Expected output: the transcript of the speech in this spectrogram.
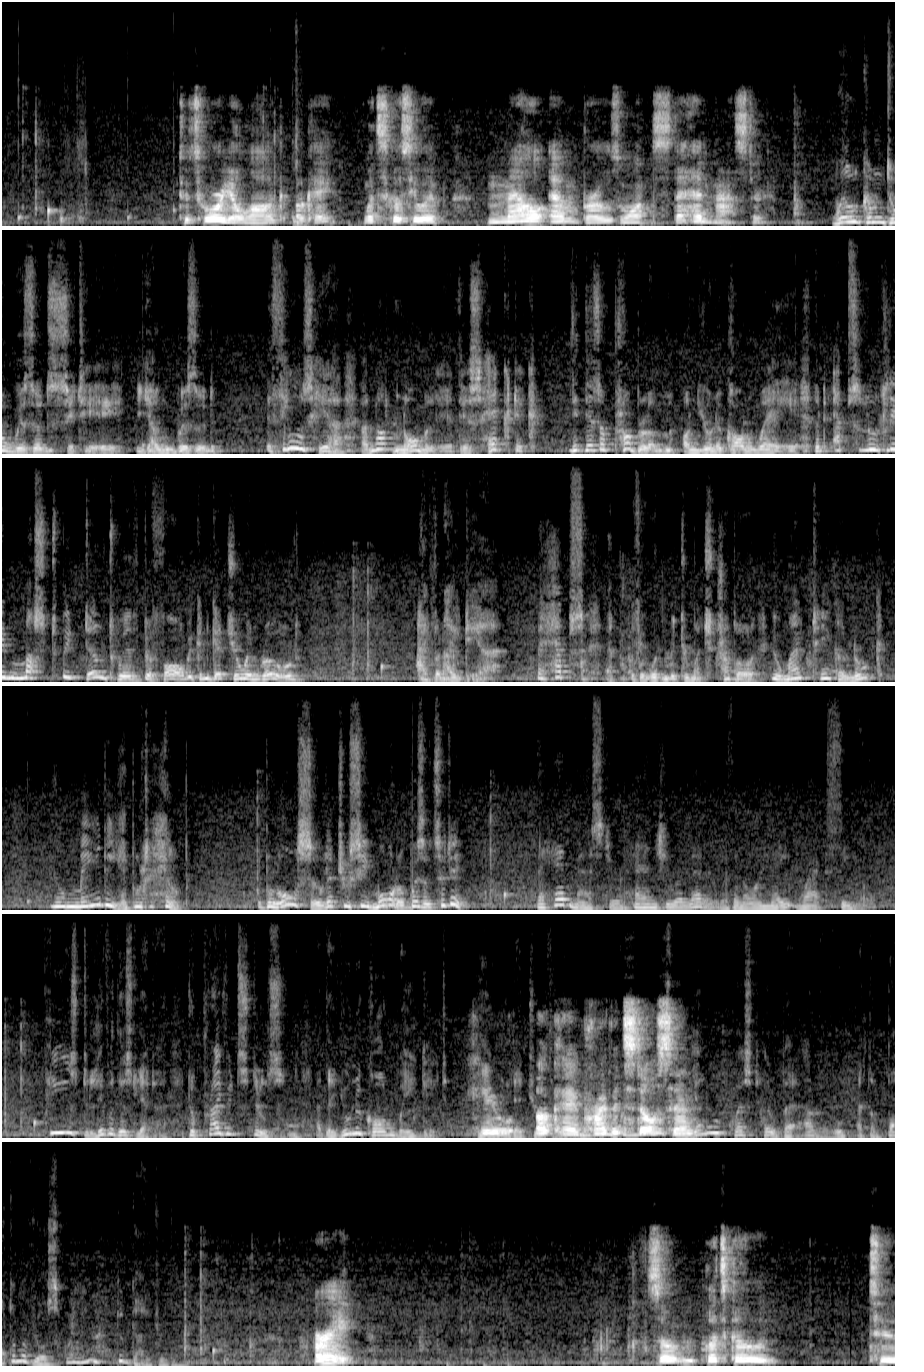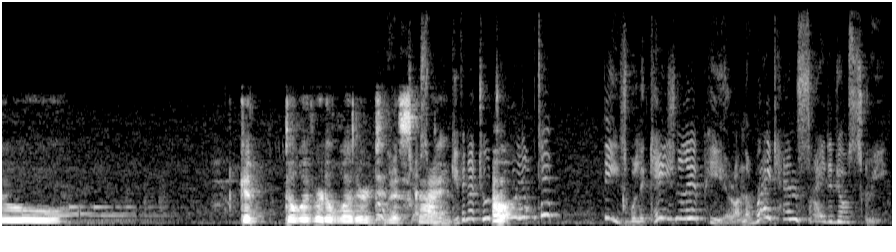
Tutorial log, okay. let's go see what Mel Ambrose wants, the headmaster. Welcome to Wizard City, young wizard. Things here are not normally this hectic. There's a problem on Unicorn Way that absolutely must be dealt with before we can get you enrolled. I've an idea. Perhaps, uh, if it wouldn't be too much trouble, you might take a look. You may be able to help. It will also let you see more of Wizard City. The headmaster hands you a letter with an ornate wax seal. Please deliver this letter to Private Stilson at the Unicorn Way Gate. He- He will let you okay, Private Stilson. Yellow Quest Helper arrow at the bottom of your screen to guide you there. Alright. So let's go to get delivered a letter to this guy. Oh, tip. These will occasionally appear on the right-hand side of your screen.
